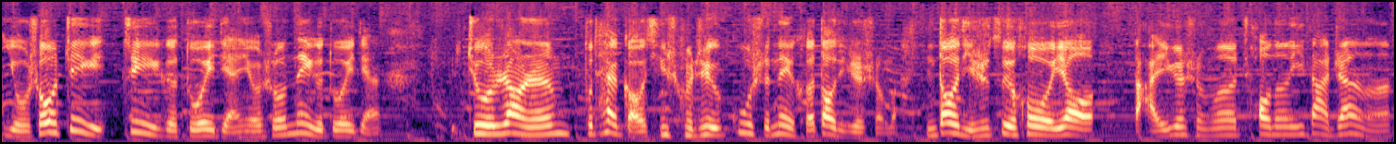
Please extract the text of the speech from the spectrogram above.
有时候这这个多一点，有时候那个多一点。就让人不太搞清楚这个故事内核到底是什么。你到底是最后要打一个什么超能力大战呢，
